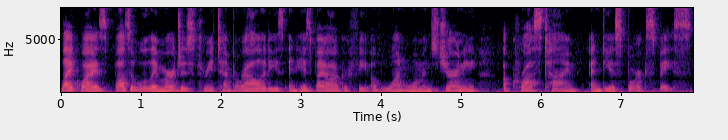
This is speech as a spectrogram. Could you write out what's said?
Likewise, Bazawule merges three temporalities in his biography of one woman's journey across time and diasporic space.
